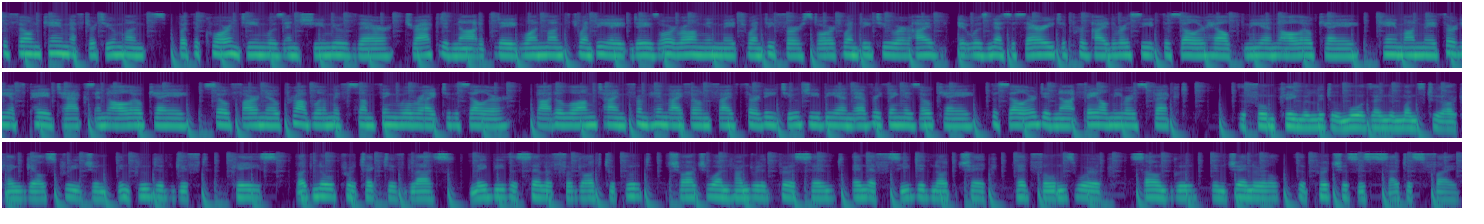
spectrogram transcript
The phone came after two months, but the quarantine was and she moved there. Track did not update one month, 28 days or wrong in May 21st or 22 arrived. It was necessary to provide a receipt. The seller helped me and all okay. Came on May 30th, paid tax and all okay. So far, no problem if something will write to the seller. Bought a long time from him iPhone 532 GB and everything is okay. The seller did not fail me respect. The phone came a little more than a month to Arkhangelsk region, included gift, case, but no protective glass. Maybe the seller forgot to put charge 100%. NFC did not check. Headphones work, sound good. In general, the purchase is satisfied.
